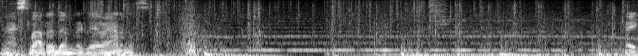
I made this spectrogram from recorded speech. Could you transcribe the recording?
And I slaughtered them like they were animals. Hey.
